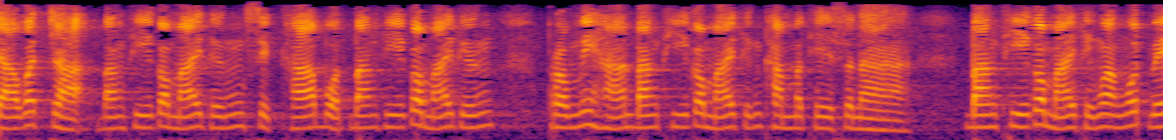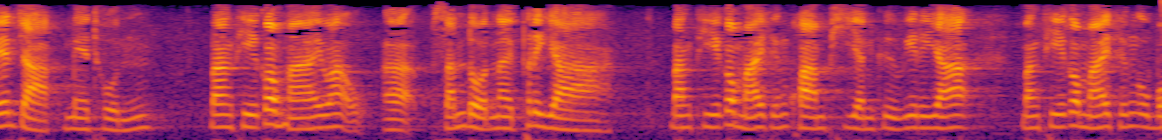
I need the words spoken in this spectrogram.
ยาวัจจะ บางทีก็หมายถึงสิกขาบท บางทีก็หมายถึงพรหมวิหาร บางทีก็หมายถึงธรรมเทศนา บางทีก็หมายถึงว่างดเว้นจากเมถุน บางทีก็หมายว่าสันโดษในภริยา บางทีก็หมายถึงความเพียรคือวิริยะ บางทีก็หมายถึงอุโบ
